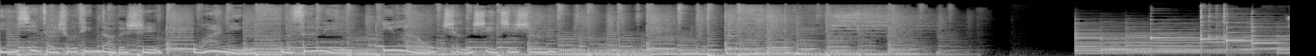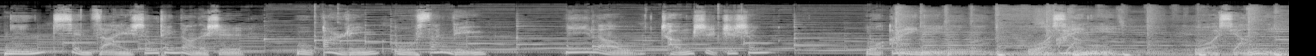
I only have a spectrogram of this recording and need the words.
您现在收听到的是五二零五三零一老城市之声。您现在收听到的是五二零五三零一 love 城市之声，我爱你，我想你，我想你。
